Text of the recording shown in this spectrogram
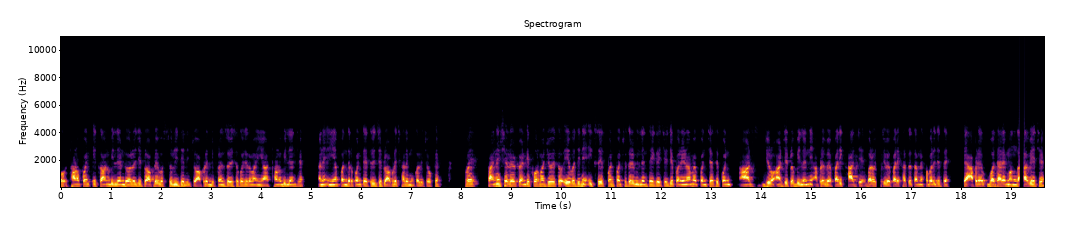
અઠ્ઠાણું પોઈન્ટ એકાવન બિલિયન ડોલર જેટલો આપણે વસ્તુ લીધેલી. જો આપણે ડિફરન્સ જોઈ શકો છો તમે અહીંયા અઠ્ઠાણું બિલિયન છે અને અહીંયા પંદર પોઈન્ટ તેત્રીસ જેટલો આપણે ખાલી મોકલી છે ઓકે હવે ફાઇનાન્શિયલ યર ટ્વેન્ટી ફોરમાં જોઈએ તો એ વધીને એકસો એક પોઈન્ટ પંચોતેર બિલિયન થઈ ગઈ છે, જે પરિણામે પંચ્યાસી પોઈન્ટ આઠ જીરો આઠ જેટલો બિલિયનની આપણે વેપારી ખાત છે, બરાબર છે? વેપારી ખાત તો તમને ખબર જ હશે કે આપણે વધારે મંગાવીએ છીએ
